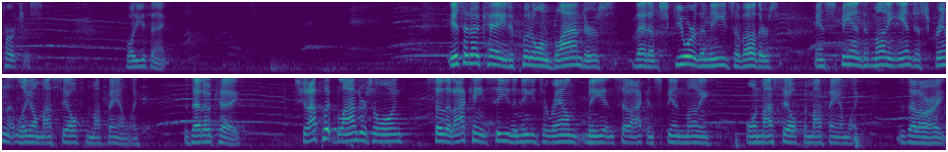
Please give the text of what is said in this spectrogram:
purchase? What do you think? Is it okay to put on blinders that obscure the needs of others and spend money indiscriminately on myself and my family? Is that okay? Should I put blinders on so that I can't see the needs around me and so I can spend money on myself and my family? Is that all right?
